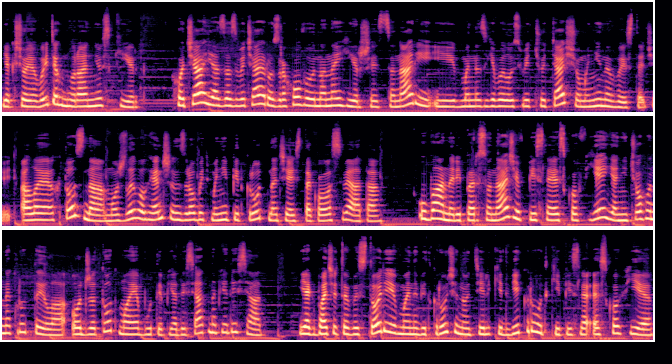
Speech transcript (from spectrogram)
якщо я витягну ранню скірк. Хоча я зазвичай розраховую на найгірший сценарій, і в мене з'явилось відчуття, що мені не вистачить. Але хто зна, можливо, Геншин зробить мені підкрут на честь такого свята. У банері персонажів після Ескоф'є я нічого не крутила, отже тут має бути 50 на 50. Як бачите в історії, в мене відкручено тільки дві крутки після Ескоф'є,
